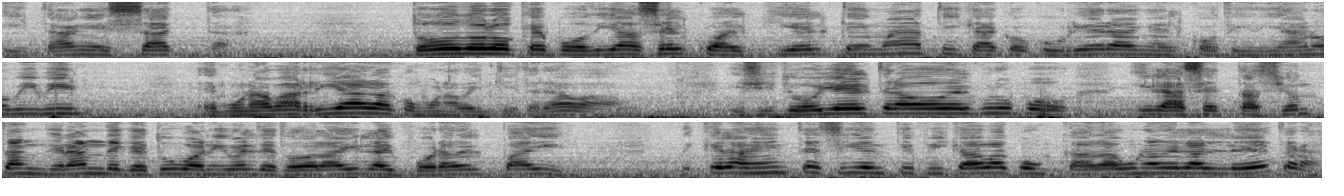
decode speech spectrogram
y tan exacta todo lo que podía hacer cualquier temática que ocurriera en el cotidiano vivir en una barriada como la 23 abajo. Y si tú oyes el trabajo del grupo y la aceptación tan grande que tuvo a nivel de toda la isla y fuera del país, es que la gente se identificaba con cada una de las letras.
